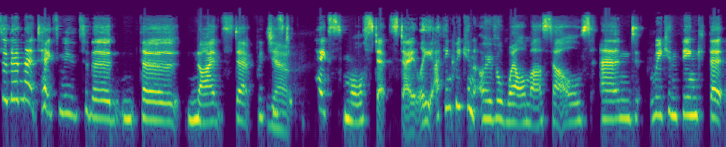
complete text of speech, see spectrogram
so then that takes me to the the ninth step, which yeah. is to take small steps daily. I think we can overwhelm ourselves and we can think that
